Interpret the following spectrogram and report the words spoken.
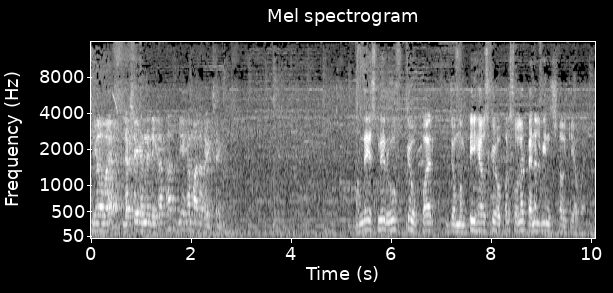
किया हुआ है। लेफ़्ट साइड हमने देखा था ये है हमारा राइट साइड हमने इसमें रूफ के ऊपर जो ममटी है उसके ऊपर सोलर पैनल भी इंस्टॉल किया हुआ है।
